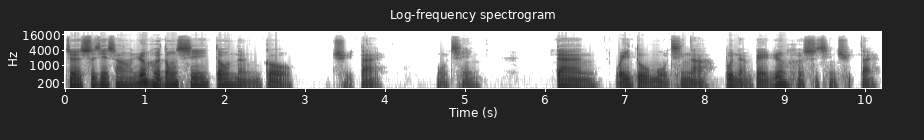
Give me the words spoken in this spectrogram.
这世界上任何东西都能够取代母亲，但唯独母亲呢、不能被任何事情取代。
